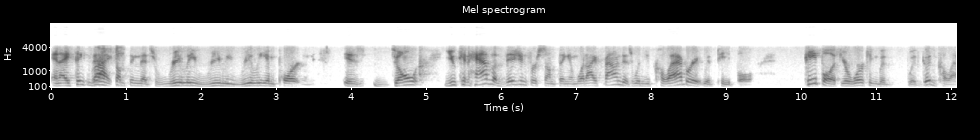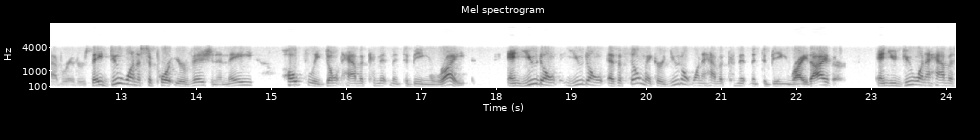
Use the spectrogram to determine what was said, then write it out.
And I think that's right. something that's really, really, really important is don't you can have a vision for something and what I found is when you collaborate with people, people if you're working with with good collaborators, they do want to support your vision and they hopefully don't have a commitment to being right. And you don't you don't as a filmmaker you don't want to have a commitment to being right either. And you do want to have a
